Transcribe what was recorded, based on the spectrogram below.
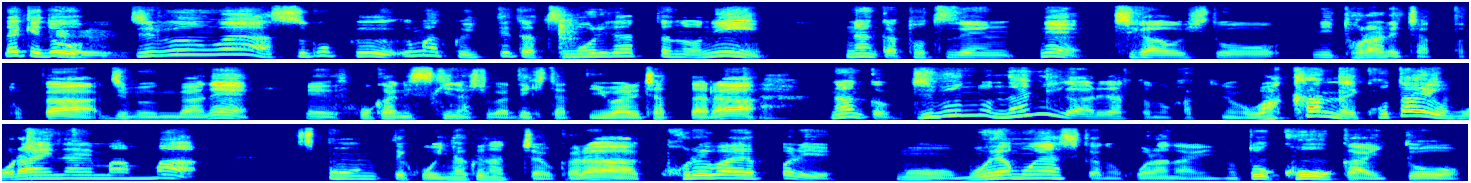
だけど、うん、自分はすごくうまくいってたつもりだったのに、なんか突然ね、違う人に取られちゃったとか、自分がね、えー、他に好きな人ができたって言われちゃったら、なんか自分の何があれだったのかっていうのがわかんない、答えをもらえないまんま、スポンってこういなくなっちゃうから、これはやっぱりもうもやもやしか残らないのと、後悔と、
